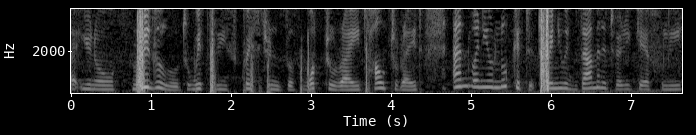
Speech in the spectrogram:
uh, you know riddled with these questions of what to write how to write. And when you look at it when you examine it very carefully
